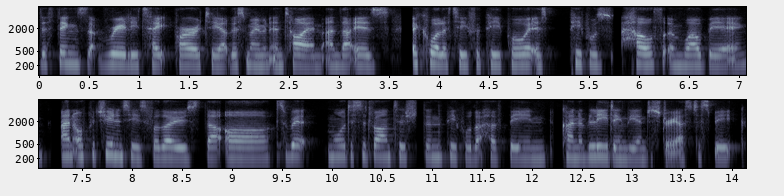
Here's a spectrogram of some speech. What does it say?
the things that really take priority at this moment in time and that is equality for people it is people's health and well-being and opportunities for those that are a bit more disadvantaged than the people that have been kind of leading the industry as to speak.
